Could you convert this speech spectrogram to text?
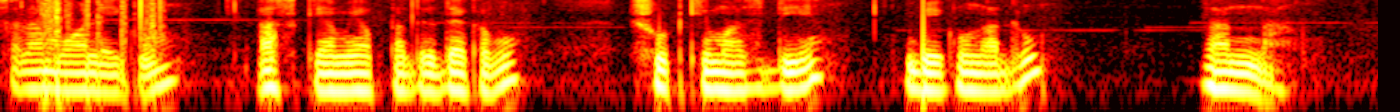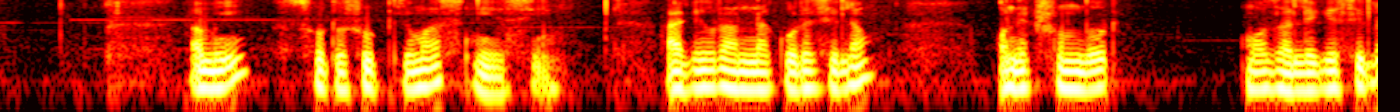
আসসালামু আলাইকুম। আজকে আমি আপনাদের দেখাবো শুটকি মাছ দিয়ে বেগুন আলু রান্না। আমি ছোট শুটকি মাছ নিয়েছি। আগেও রান্না করেছিলাম। অনেক সুন্দর, মজা লেগেছিল,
